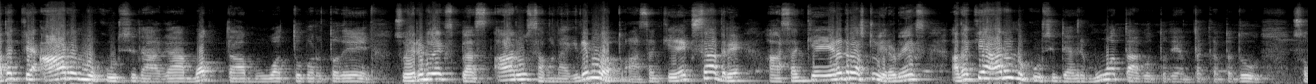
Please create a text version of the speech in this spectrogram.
ಅದಕ್ಕೆ ಆರನ್ನು ಕೂಡಿಸಿದಾಗ ಮೊತ್ತ ಮೂವತ್ತು ಬರುತ್ತದೆ. ಸೊ ಎರಡು ಎಕ್ಸ್ ಪ್ಲಸ್ ಆರು ಸಮನಾಗಿದೆ ಮೂವತ್ತು. ಆ ಸಂಖ್ಯೆ ಎಕ್ಸ್ ಆದರೆ ಆ ಸಂಖ್ಯೆ ಎರಡರಷ್ಟು ಎರಡು ಎಕ್ಸ್ ಅದಕ್ಕೆ ಆರನ್ನು ಕೂಡಿಸಿದ್ದೆ ಆದರೆ ಮೂವತ್ತಾಗುತ್ತದೆ ಅಂತಕ್ಕಂಥದ್ದು. So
